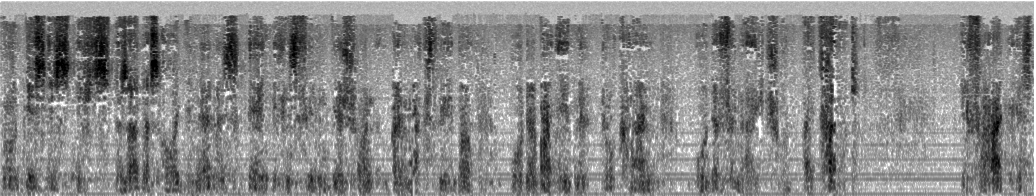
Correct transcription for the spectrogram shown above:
Nun ist es nichts besonders Originelles. Ähnliches finden wir schon bei Max Weber oder bei Emil Durkheim oder vielleicht schon bei Kant. Die Frage ist,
